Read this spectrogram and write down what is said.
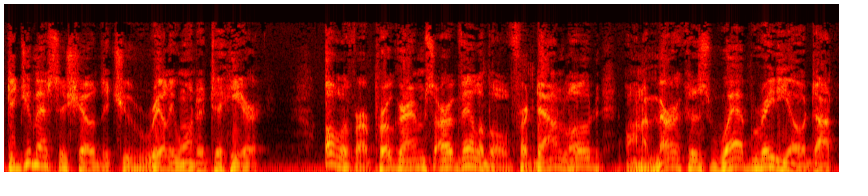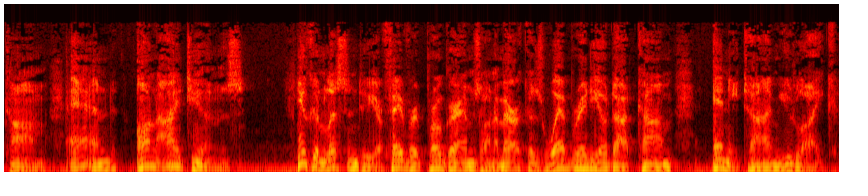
Did you miss a show that you really wanted to hear? All of our programs are available for download on americaswebradio.com and on iTunes. You can listen to your favorite programs on americaswebradio.com anytime you like.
